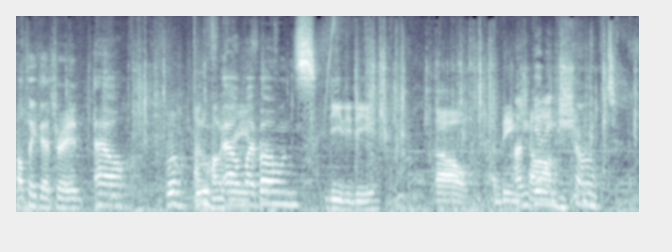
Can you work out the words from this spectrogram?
I'll take that trade. Ow. I'm hungry. Ow, my for- bones. DDD. Oh, I'm being I'm getting chomped. chunked.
